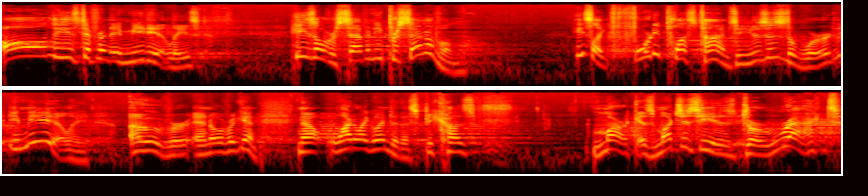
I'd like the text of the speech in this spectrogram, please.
all these different immediatelys, He's over 70% of them. He's like 40 plus times he uses the word immediately over and over again. Now, why do I go into this? Because Mark, as much as he is direct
